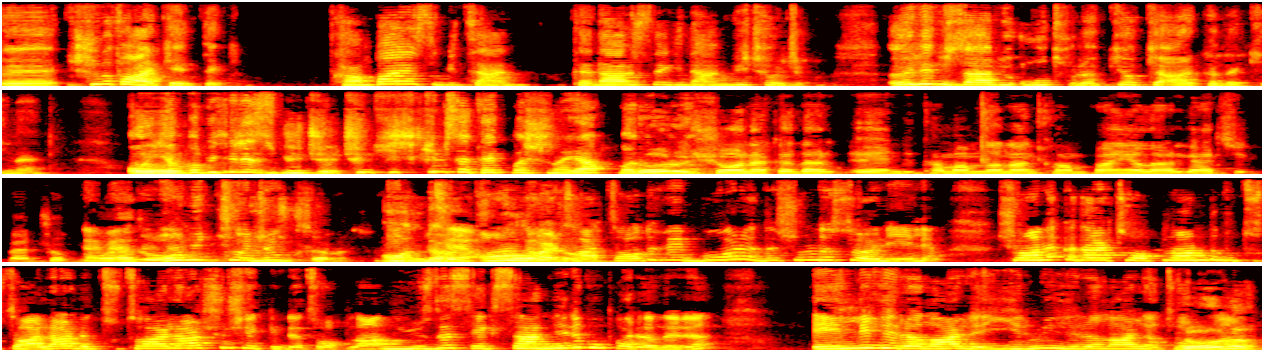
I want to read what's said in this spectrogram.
e, şunu fark ettik. Kampanyası biten, tedavisine giden bir çocuk öyle güzel bir umut bırakıyor ki arkadakine. O Doğru. yapabiliriz gücü. Çünkü hiç kimse tek başına yapmadı Doğru. bunu. Şu ana kadar e, tamamlanan kampanyalar gerçekten çok Evet, moral oldu 13 çocuk insana. Bitti. 14 14, oldu. hatta oldu ve bu arada şunu da söyleyelim. Şu ana kadar toplandı bu tutarlar ve tutarlar şu şekilde toplandı. %80'leri bu paraların 50 liralarla 20 liralarla toplandı.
